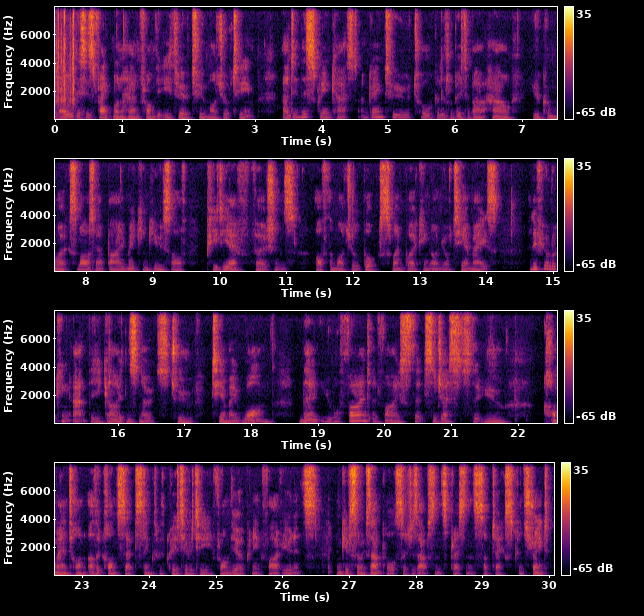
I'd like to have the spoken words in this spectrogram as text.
Hello, this is Frank Monahan from the E302 module team and in this screencast I'm going to talk a little bit about how you can work smarter by making use of PDF versions of the module books when working on your TMAs. And if you're looking at the guidance notes to TMA1 then you will find advice that suggests that you comment on other concepts linked with creativity from the opening five units and give some examples such as absence, presence, subtext, constraint.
